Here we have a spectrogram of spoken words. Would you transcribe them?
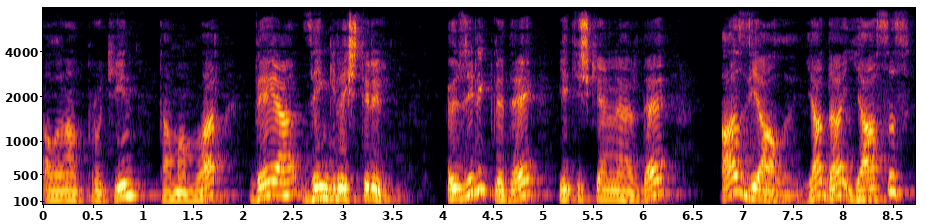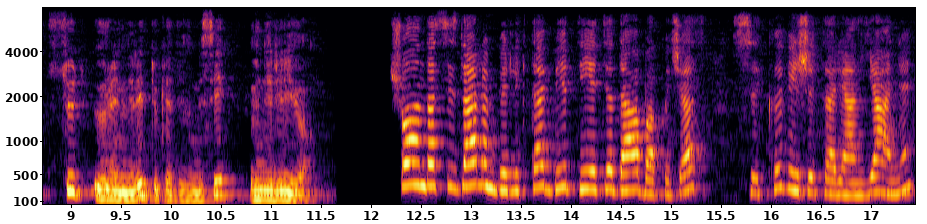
alınan protein tamamlar veya zenginleştirir. Özellikle de yetişkinlerde az yağlı ya da yağsız süt ürünleri tüketilmesi öneriliyor. Şu anda sizlerle birlikte bir diyete daha bakacağız. Sıkı vejetaryen yani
